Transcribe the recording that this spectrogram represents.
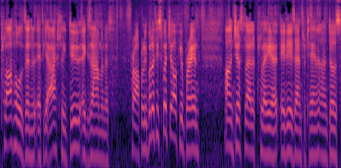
plot holes in it if you actually do examine it properly. But if you switch off your brain and just let it play out, it is entertaining and does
